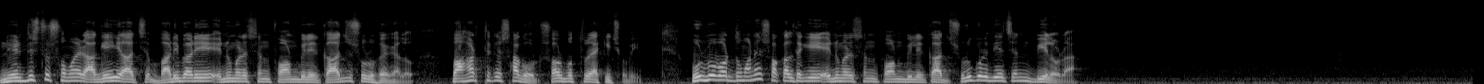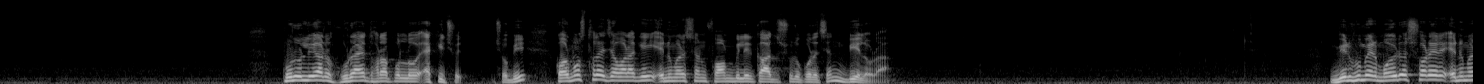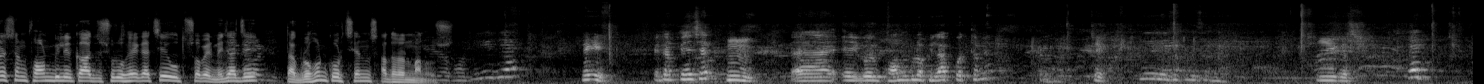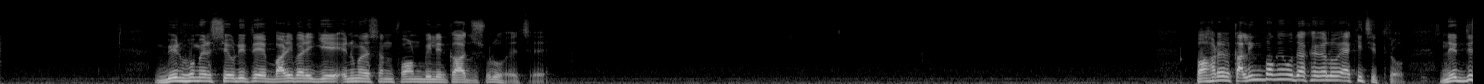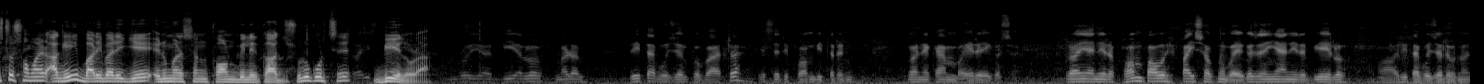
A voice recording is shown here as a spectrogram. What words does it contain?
নির্দিষ্ট সময়ের আগেই আজ বাড়ি বাড়ি এনুমারেশন ফর্ম বিলির কাজ শুরু হয়ে গেল। পাহাড় থেকে সাগর, সর্বত্র একই ছবি। পূর্ব বর্ধমানে সকাল থেকে এনুমারেশন ফর্ম বিলির কাজ শুরু করে দিয়েছেন বিএলওরা। পুরুলিয়ার হুড়ায় ধরা পড়ল একই ছবি। কর্মস্থলে যাওয়ার আগেই এনুমারেশন ফর্ম বিলির কাজ শুরু করেছেন বিএলওরা। বীরভূমের ময়ূরেশ্বরের এনুমারেশন ফর্ম বিলির কাজ শুরু হয়ে গেছে। উৎসবের মেজাজে তা গ্রহণ করছেন সাধারণ মানুষ। নাকি? এটা পেয়েছেন? হুম। এই ওই ফর্মগুলো ফিল আপ করতে হবে? ঠিক। ঠিক আছে। বীরভূমের সিউড়িতে বাড়ি বাড়ি গিয়ে এনুমারেশন ফর্ম বিলির কাজ শুরু হয়েছে। পাহাড়ের কালিম্পংয়েও দেখা গেল একই চিত্র নির্দিষ্ট সময়ের আগেই বাড়ি বাড়ি গিয়ে এনুমারেশন ফর্ম বিলির কাজ শুরু করছে বিএলওরা हाम्रो यो बिएलओ म्याडम रिता भुजेलकोबाट यसरी फर्म वितरण गर्ने काम भइरहेको छ र यहाँनिर फर्म पाउ पाइसक्नु भएको छ यहाँनिर बिएलओ रिता भुजेल हुनुहुन्छ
